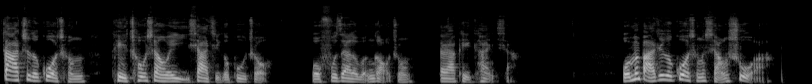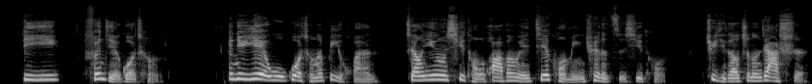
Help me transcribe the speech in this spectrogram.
大致的过程可以抽象为以下几个步骤，我附在了文稿中，大家可以看一下。我们把这个过程详述啊。第一，分解过程，根据业务过程的闭环，将应用系统划分为接口明确的子系统。具体到智能驾驶，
